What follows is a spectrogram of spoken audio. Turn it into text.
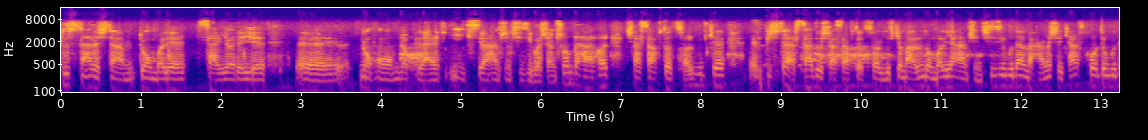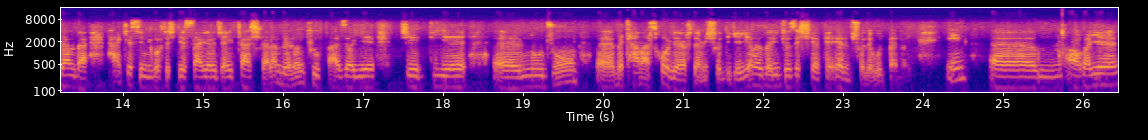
دوست نداشتم دنبال سیاره نهم یا Planet X یا همچین چیزی باشم چون به هر حال 60 70 سال بود که بیشتر 160 70 سال بود که معلوم دنبال یه همچین چیزی بودن و همه شکست خورده بودن و هر کسی میگفتش که سیاره جدید کشف کردن به تو فضای جدی نجوم به تمسخر گرفته می‌شد دیگه. یه مقداری جز شبه علم شده بود به نوعی. این آقای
